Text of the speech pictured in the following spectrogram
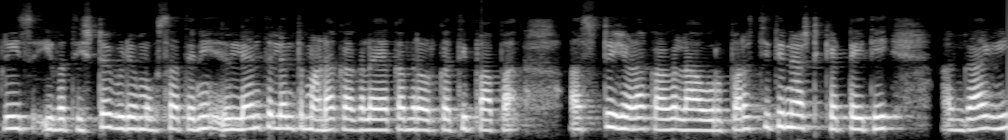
ಪ್ಲೀಸ್ ಇವತ್ತು ಇಷ್ಟೇ ವಿಡಿಯೋ ಮುಗಿಸತ್ತೀನಿ ಲೆಂತ್ ಲೆಂತ್ ಮಾಡೋಕ್ಕಾಗಲ್ಲ, ಯಾಕಂದ್ರೆ ಅವ್ರ ಕತಿ ಪಾಪ. ಅಷ್ಟು ಹೇಳೋಕ್ಕಾಗಲ್ಲ, ಅವ್ರ ಪರಿಸ್ಥಿತಿನೇ ಅಷ್ಟು ಕೆಟ್ಟೈತಿ. ಹಂಗಾಗಿ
